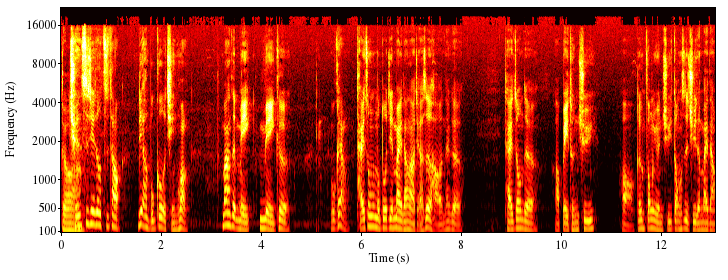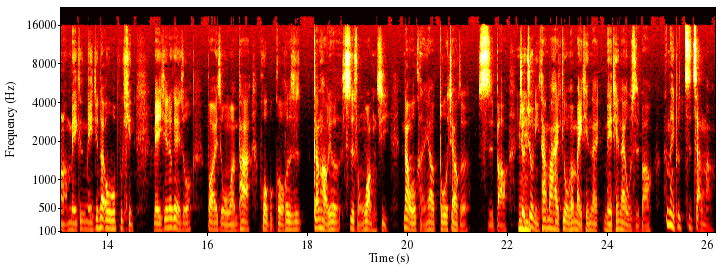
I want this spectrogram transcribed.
对啊，全世界都知道量不够的情况。妈的，每每个，我跟你讲，台中那么多间麦当劳，假设好那个台中的啊北屯区哦，跟丰原区、东市区的麦当劳，每个每间都 overbooking，每间都跟你说不好意思，我们怕货不够，或者是刚好又适逢旺季，那我可能要多叫个。十包，就就你他妈还给我们每天来、嗯、每天来五十包，他们也不是智障吗？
